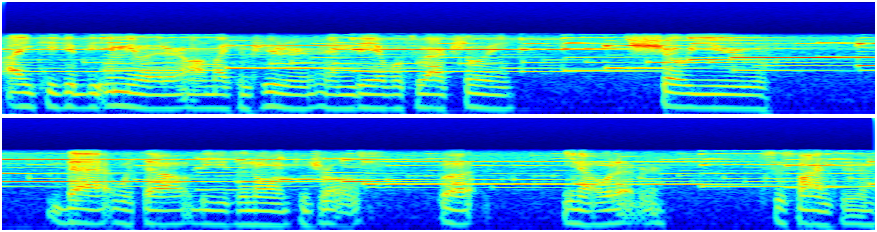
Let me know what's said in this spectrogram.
I could get the emulator on my computer and be able to actually show you that without these annoying controls. But, you know, whatever. It's just fine too.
